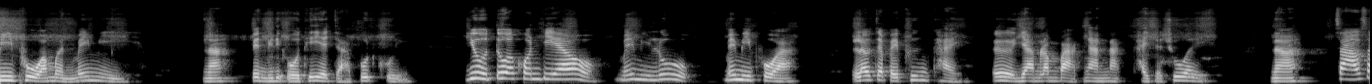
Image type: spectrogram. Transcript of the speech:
มีผัวเหมือนไม่มี นะ เป็นวิดีโอที่ยาจ๋าพูดคุย อยู่ตัวคนเดียว ไม่มีลูก ไม่มีผัว แล้วจะไปพึ่งใครเออ ยามลำบากงานหนักใครจะช่วย นะ สาวส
